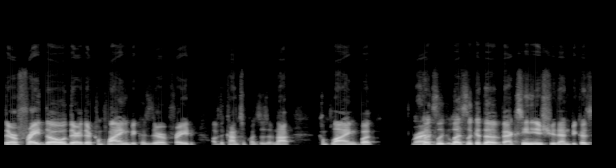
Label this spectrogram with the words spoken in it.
They're afraid though they're they're complying because they're afraid of the consequences of not complying. But right. let's look let's look at the vaccine issue then because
